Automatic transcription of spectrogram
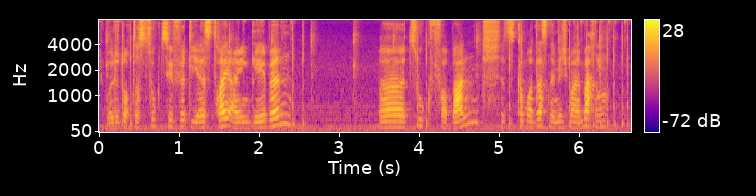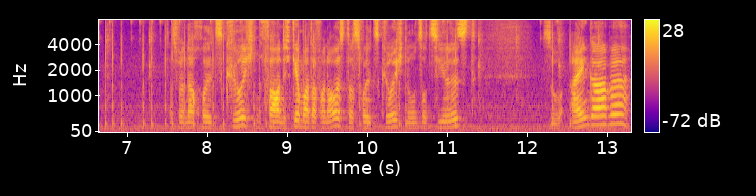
Ich wollte doch das Zugziel für die S3 eingeben. Äh, Zugverband. Jetzt können wir das nämlich mal machen. Dass wir nach Holzkirchen fahren. Ich gehe mal davon aus, dass Holzkirchen unser Ziel ist. So, Eingabe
